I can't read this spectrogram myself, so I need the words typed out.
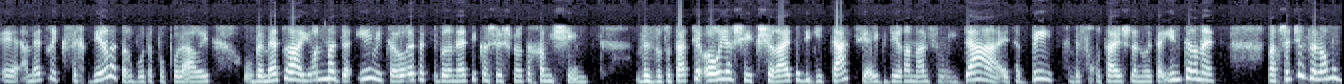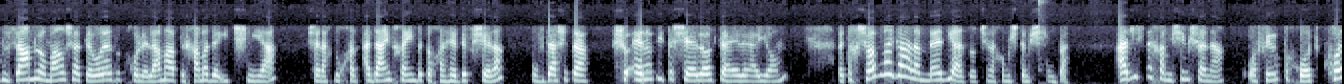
אה, המטריקס החדיר לתרבות הפופולרית, הוא באמת רעיון מדעי מתיאוריית הקיברנטיקה של שנות החמישים. וזאת אותה תיאוריה שאפשרה את הדיגיטציה, הגדירה מה זה מידע, את הביט, בזכותה יש לנו את האינטרנט. ואני חושבת שזה לא מוגזם לומר שהתיאוריה הזאת חוללה מהפכה מדעית שנייה, שאנחנו עדיין חיים בתוך ההדף שלה. עובדה שאתה שואל אותי את השאלות האלה היום. ותחשוב רגע על המדיה הזאת שאנחנו משתמשים בה. עד לפני 50 שנה, או אפילו פחות, כל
